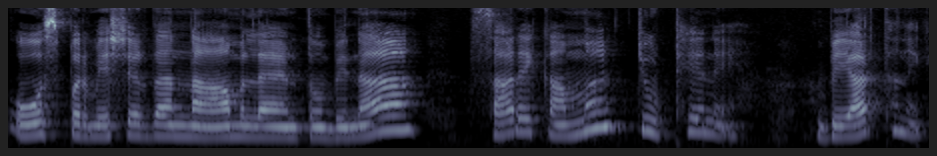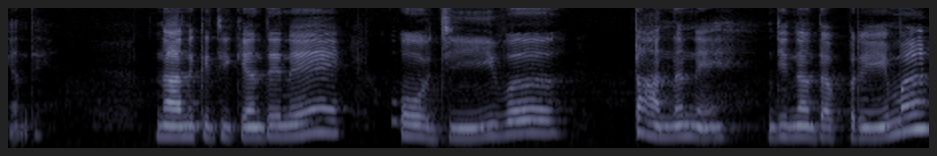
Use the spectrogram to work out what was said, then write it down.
ਉਸ ਪਰਮੇਸ਼ਰ ਦਾ ਨਾਮ ਲੈਣ ਤੋਂ ਬਿਨਾ ਸਾਰੇ ਕੰਮ ਝੂਠੇ ਨੇ, ਬੇਅਰਥ ਨੇ ਕਹਿੰਦੇ। ਨਾਨਕ ਜੀ ਕਹਿੰਦੇ ਨੇ, ਉਹ ਜੀਵ ਧਨ ਨੇ ਜਿਨ੍ਹਾਂ ਦਾ ਪ੍ਰੇਮ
